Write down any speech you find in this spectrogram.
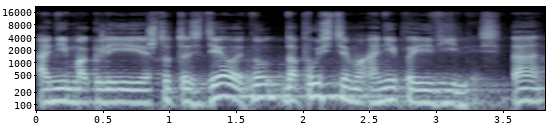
они могли что-то сделать? Ну, допустим, они появились, да,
